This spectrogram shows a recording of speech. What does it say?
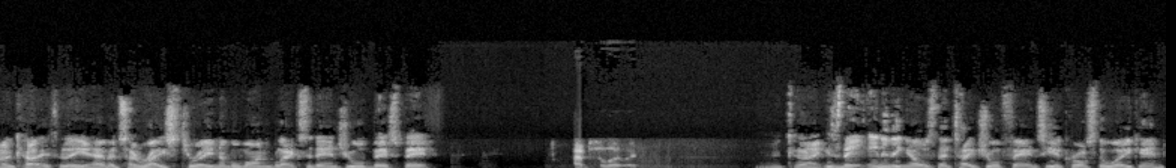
Okay, so there you have it. So race three, number one, Black Sedan's your best bet. Absolutely. Okay. Is there anything else that takes your fancy across the weekend?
